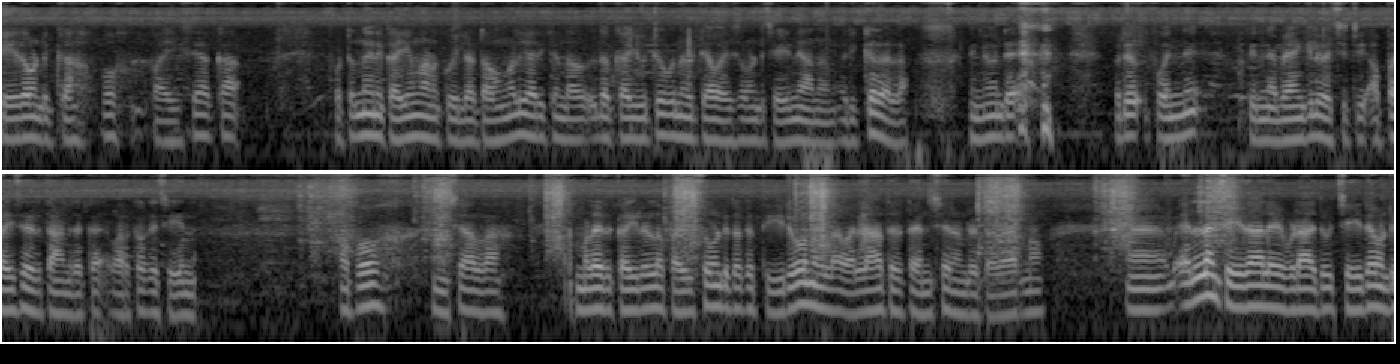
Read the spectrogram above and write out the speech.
ചെയ്തുകൊണ്ടിരിക്കുക അപ്പോൾ പൈസയൊക്കെ പൊട്ടുന്നതിന് കൈയും കണക്കുമില്ല കേട്ടോ നിങ്ങൾ വിചാരിക്കുന്നുണ്ടാവും ഇതൊക്കെ യൂട്യൂബിൽ നിന്ന് കിട്ടിയ പൈസ കൊണ്ട് ചെയ്യുന്നതാണ്. ഒരിക്കലുമല്ല. മിന്നുവിന്റെ ഒരു പൊന്ന് പിന്നെ ബാങ്കിൽ വെച്ചിട്ട് ആ പൈസ എടുത്താണ് ഇതൊക്കെ വർക്കൊക്കെ ചെയ്യുന്നത്. അപ്പോൾ ഇൻഷാല്ല നമ്മളെ കയ്യിലുള്ള പൈസ കൊണ്ട് ഇതൊക്കെ തീരുമോ എന്നുള്ള വല്ലാത്തൊരു ടെൻഷൻ ഉണ്ട് കേട്ടോ കാരണം എല്ലാം ചെയ്താലേ ഇവിടെ ഇത് ചെയ്തുകൊണ്ട്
